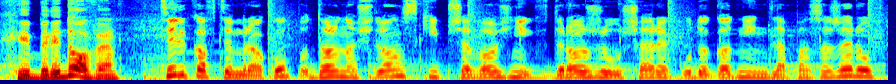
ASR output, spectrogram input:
hybrydowe. Tylko w tym roku dolnośląski przewoźnik wdrożył szereg udogodnień dla pasażerów.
